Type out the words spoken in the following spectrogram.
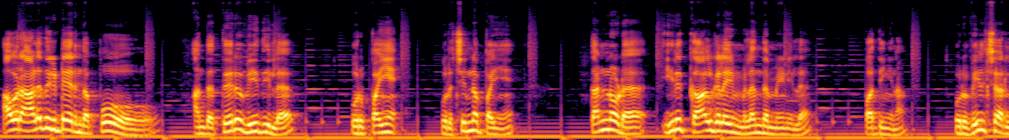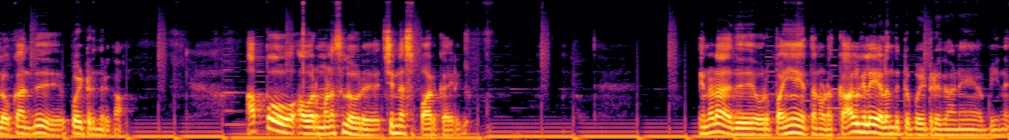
அவர் அழுதுகிட்டே இருந்தப்போ அந்த தெரு வீதியில் ஒரு பையன் ஒரு சின்ன பையன் தன்னோட இரு கால்களையும் இழந்த மேனியில் பார்த்தீங்கன்னா ஒரு வீல் சேரில் உட்காந்து போயிட்டு இருந்திருக்கான். அப்போது அவர் மனசில் ஒரு சின்ன ஸ்பார்க் ஆயிருக்கு. என்னடா அது ஒரு பையன் தன்னோட கால்களே இழந்துட்டு போயிட்டுருக்கானே அப்படின்னு.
